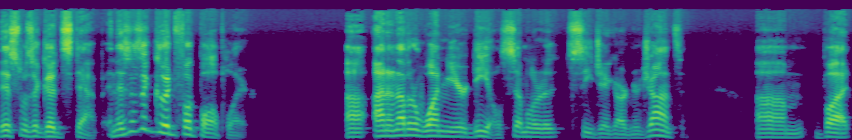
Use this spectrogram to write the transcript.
this was a good step. And this is a good football player uh, on another one year deal, similar to CJ Gardner Johnson. Um, but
